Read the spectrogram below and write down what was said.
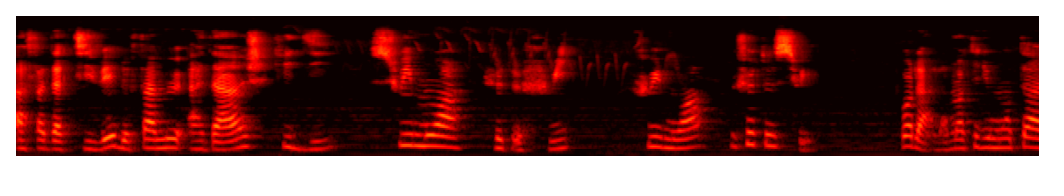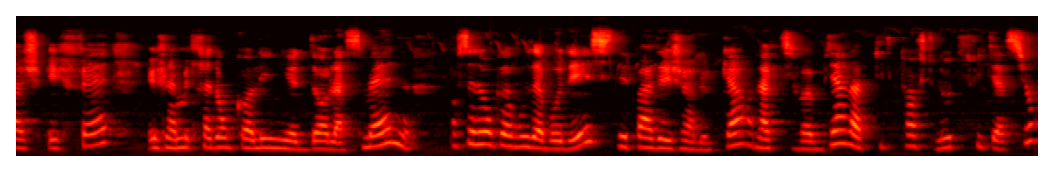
afin d'activer le fameux adage qui dit Suis-moi, je te fuis, fuis-moi, je te suis. Voilà, la moitié du montage est fait et je la mettrai donc en ligne dans la semaine. Pensez donc à vous abonner si ce n'est pas déjà le cas en activant bien la petite cloche de notification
